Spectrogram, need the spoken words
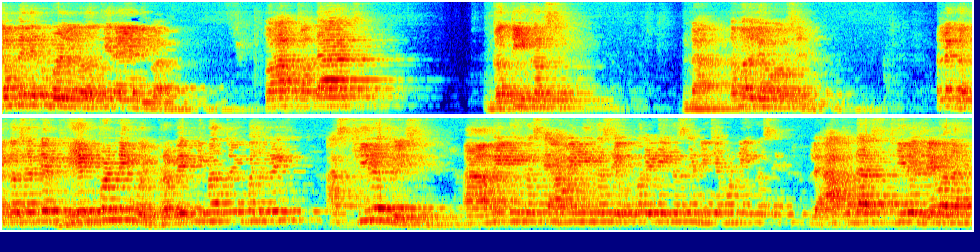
ગમે તેટલું બળ લગાડો, અત્યારે અહીંયા દીવાલ. તો આ પદાર્થ ગતિ કરશે. ના, તમારો જવાબ આવશે એટલે ગતિ કરશે એટલે વેગ પણ નહીં હોય. પ્રવેગની વાત તો એક જ રહી. આ સ્થિર જ રહેશે આ આમે નહીં કરશે આમે નહીં કરશે ઉપર નહીં ખસે નીચે પણ નહીં ખસે એટલે આ પદાર્થ સ્થિર જ રહેવાના છે.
